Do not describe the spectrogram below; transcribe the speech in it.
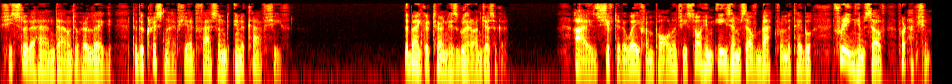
She slid a hand down to her leg, to the crysknife she had fastened in a calf sheath. The banker turned his glare on Jessica. Eyes shifted away from Paul, and she saw him ease himself back from the table, freeing himself for action.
